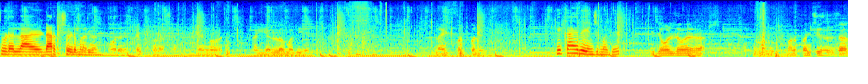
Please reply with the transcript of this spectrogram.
थोडा लाल डार्क शेडमध्ये ऑरेंज टाईप थोडासा. येल्लोमध्ये लाइट पर्पल आहे. हे काय रेंजमध्ये? ही जवळजवळ तुम्हाला पंचवीस हजार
